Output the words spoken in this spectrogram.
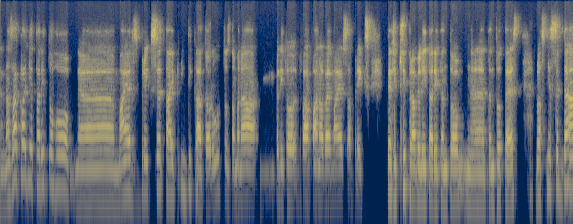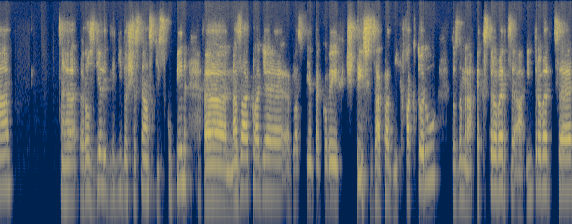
Na základě tady toho Myers-Briggs type indikátoru, to znamená, byli to dva pánové Myers a Briggs, kteří připravili tady tento, tento test, vlastně se dá rozdělit lidi do 16 skupin eh, na základě vlastně takových čtyř základních faktorů, to znamená extroverce a introverce,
